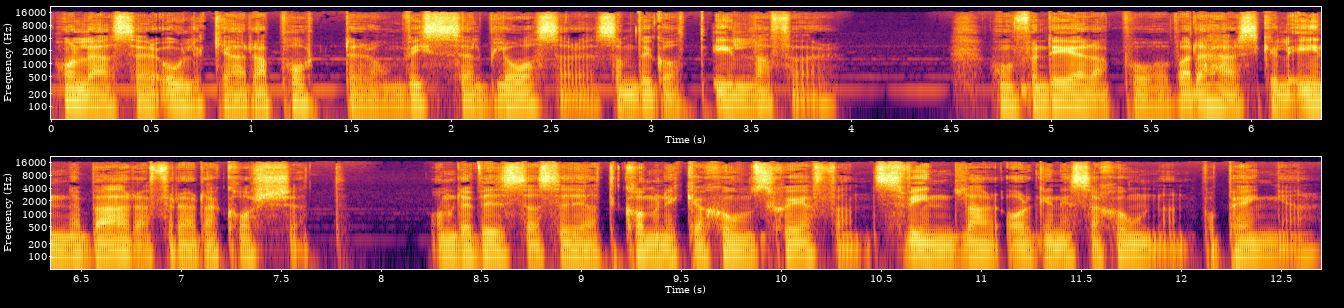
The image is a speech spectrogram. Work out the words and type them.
Hon läser olika rapporter om visselblåsare som det gått illa för. Hon funderar på vad det här skulle innebära för Röda Korset om det visar sig att kommunikationschefen svindlar organisationen på pengar.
